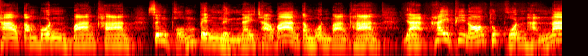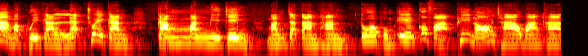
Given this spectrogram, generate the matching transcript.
ชาวตำบลบางคาร ซึ่งผมเป็นหนึ่งในชาวบ้านตำบลบางคาร อยากให้พี่น้องทุกคนหันหน้ามาคุยกันและช่วยกัน กรรมมันมีจริง มันจะตามทัน ตัวผมเองก็ฝากพี่น้องชาวบางคาร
